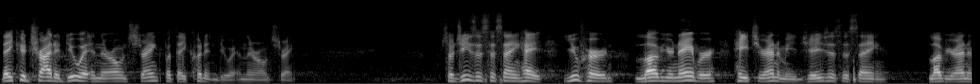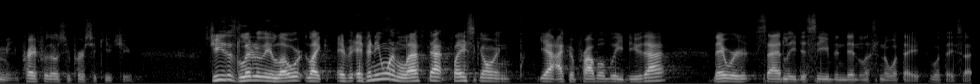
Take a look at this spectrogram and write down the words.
They could try to do it in their own strength, but they couldn't do it in their own strength. So Jesus is saying, hey, you've heard, love your neighbor, hate your enemy. Jesus is saying, love your enemy, pray for those who persecute you. Jesus literally lowered, like, if, if anyone left that place going, yeah, I could probably do that, they were sadly deceived and didn't listen to what they, what they said.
